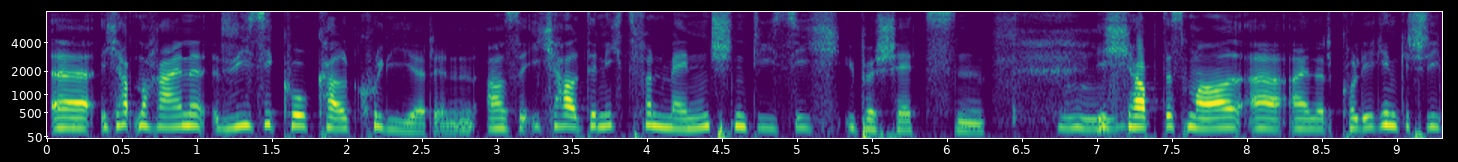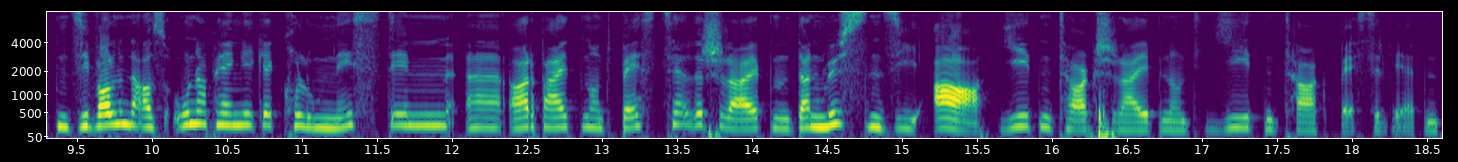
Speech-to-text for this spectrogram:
äh, ich habe noch eine Risiko kalkulieren. Also ich halte nichts von Menschen, die sich überschätzen. Mhm. Ich habe das mal äh, einer Kollegin geschrieben, Sie wollen als unabhängige Kolumnistin äh, arbeiten und Bestseller schreiben, dann müssen Sie A, jeden Tag schreiben und jeden Tag besser werden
